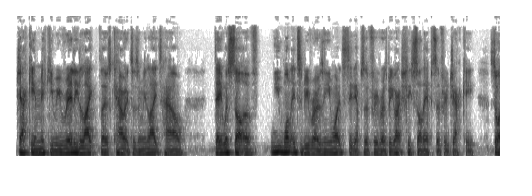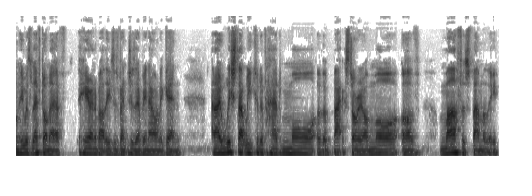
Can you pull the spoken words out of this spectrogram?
Jackie and Mickey. We really liked those characters, and we liked how they were sort of. You wanted to be Rose, and you wanted to see the episode through Rose, but you actually saw the episode through Jackie, someone who was left on Earth, hearing about these adventures every now and again. And I wish that we could have had more of a backstory or more of Martha's family,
